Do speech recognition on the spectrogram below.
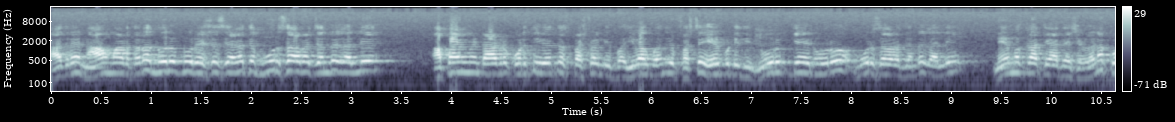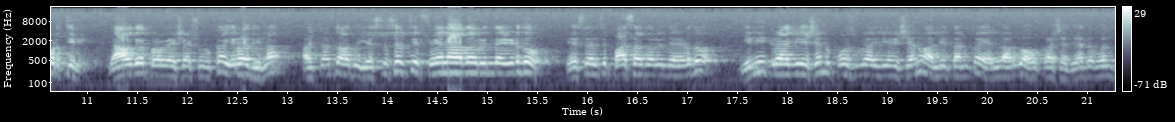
ಆದರೆ ನಾವು ಮಾಡ್ತಾರೋ ನೂರಕ್ಕೆ ನೂರು ಯಶಸ್ವಿ ಆಗುತ್ತೆ. ಮೂರು ಸಾವಿರ ಜನರಿಗೆ ಅಲ್ಲಿ ಅಪಾಯಿಂಟ್ಮೆಂಟ್ ಆರ್ಡರ್ ಕೊಡ್ತೀವಿ ಅಂತ ಸ್ಪಷ್ಟವಾಗಿ ಬ- ಇವಾಗ ಬಂದ್ರೆ ಫಸ್ಟೇ ಹೇಳ್ಬಿಟ್ಟಿದ್ದೀವಿ. ನೂರಕ್ಕೆ ನೂರು ಮೂರು ಸಾವಿರ ಜನರಿಗೆ ಅಲ್ಲಿ ನೇಮಕಾತಿ ಆದೇಶಗಳನ್ನು ಕೊಡ್ತೀವಿ. ಯಾವುದೇ ಪ್ರವೇಶ ಶುಲ್ಕ ಇರೋದಿಲ್ಲ. ಅಷ್ಟಂತೂ ಅದು S S L C fail ಆದವರಿಂದ ಹಿಡಿದು ಎಸ್ ಎಲ್ ಸಿ ಪಾಸ್ ಆದವರಿಂದ ಹಿಡಿದು ಎನಿ ಗ್ರಾಜ್ಯುಯೇಷನ್ ಪೋಸ್ಟ್ ಗ್ರಾಜುಯೇಷನು ಅಲ್ಲಿ ತನಕ ಎಲ್ಲರಿಗೂ ಅವಕಾಶ ಇದೆ. ಅದು ಒಂದು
